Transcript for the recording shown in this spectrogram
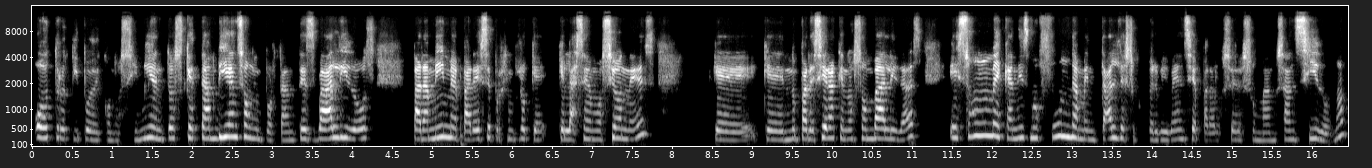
otro tipo de conocimientos que también son importantes, válidos. Para mí me parece, por ejemplo, que, que las emociones que, no pareciera que no son válidas, es un mecanismo fundamental de supervivencia para los seres humanos, han sido, ¿no?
